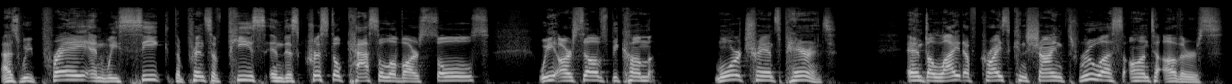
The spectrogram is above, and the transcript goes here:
As we pray and we seek the Prince of Peace in this crystal castle of our souls, we ourselves become more transparent and the light of Christ can shine through us onto others.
